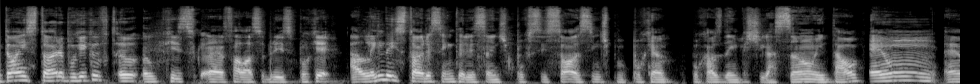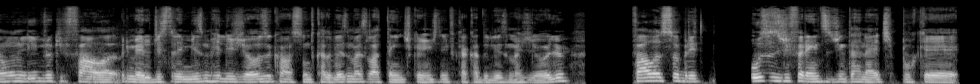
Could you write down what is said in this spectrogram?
Então a história, por que, que eu, eu, eu quis é, falar sobre isso? Porque além da história ser interessante por si só, assim, tipo, porque é por causa da investigação e tal, é um, é um livro que fala, primeiro, de extremismo religioso, que é um assunto cada vez mais latente, que a gente tem que ficar cada vez mais de olho. Fala sobre usos diferentes de internet, porque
